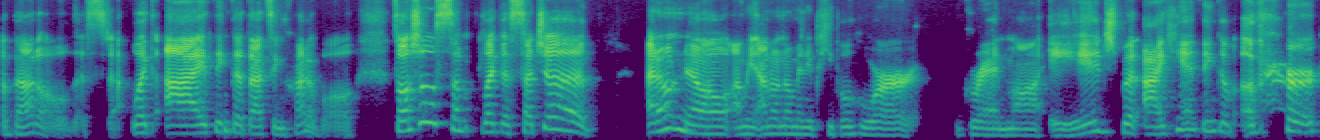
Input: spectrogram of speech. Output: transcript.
about all of this stuff. Like I think that that's incredible. It's also some like a such a I don't know. I mean, I don't know many people who are grandma aged, but I can't think of other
